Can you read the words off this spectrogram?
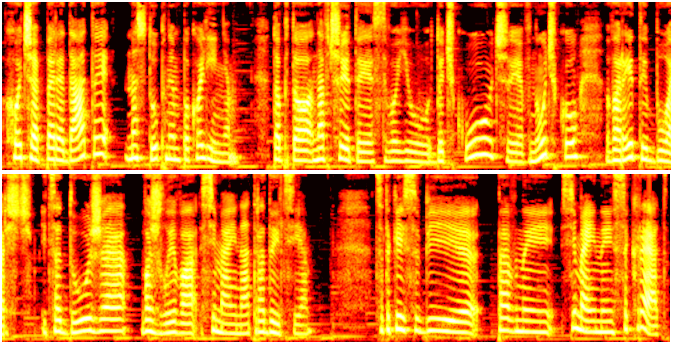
хоче передати наступним поколінням, тобто навчити свою дочку чи внучку варити борщ. І це дуже важлива сімейна традиція. Це такий собі певний сімейний секрет,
